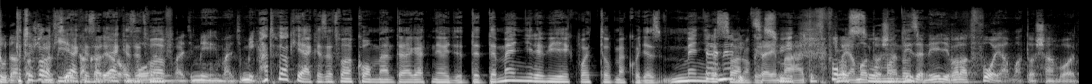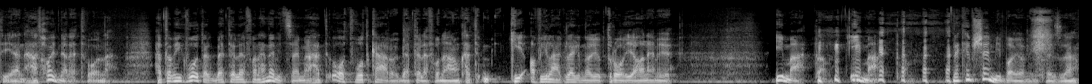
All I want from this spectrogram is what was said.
tudatosan Tehát, valaki elkezdett, elkezdett volna, vagy mi, vagy mi. Hát, hogy valaki elkezdett volna kommentelgetni, hogy de, de mennyire hülyék vagytok, meg hogy ez mennyire de szarnak, hogy ez már, hát folyamatosan, 14 év alatt folyamatosan volt ilyen. Hát hogy ne lett volna? Hát amíg voltak betelefon, hát nem viccelj már, hát ott volt Károly betelefonálunk, hát ki a világ legnagyobb trollja, ha nem ő. Imádtam, imádtam. Nekem semmi bajom nincs ezzel.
